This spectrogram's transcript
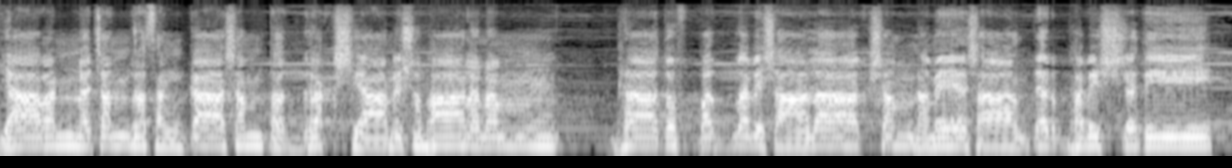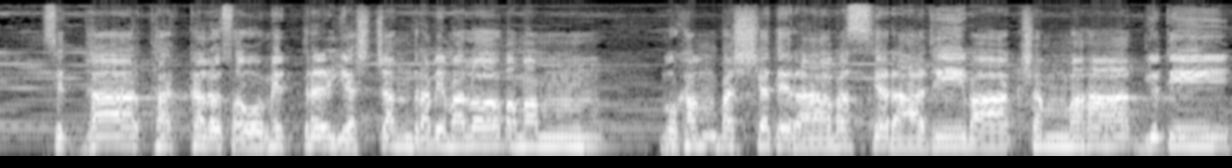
यावन्न चन्द्रसङ्काशम् तद्रक्ष्यामि शुभाननम्। भ्रातुः पद्मविशालाक्षम् न मे शान्तिर्भविष्यति। सिद्धार्थः खलु सौमित्रिर्यश्चन्द्रविमलोपमम्। मुखम् पश्यति रामस्य राजीवाक्षम् महाद्युति।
